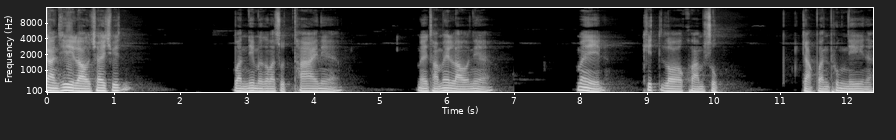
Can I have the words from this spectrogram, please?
การที่เราใช้ชีวิต วันนี้มันก็มาสุดท้ายเนี่ยไม่ทำให้เราเนี่ยไม่คิดรอความสุขจากวันพรุ่งนี้นะ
